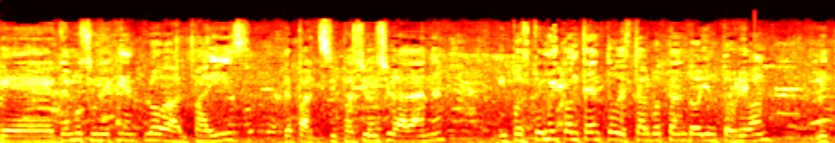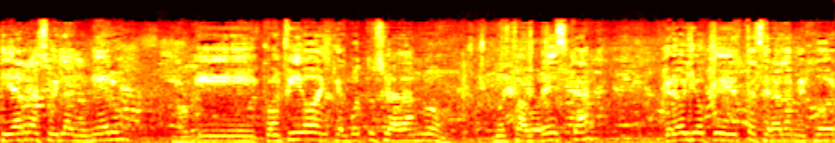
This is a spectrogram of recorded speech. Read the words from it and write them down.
que demos un ejemplo al país de participación ciudadana. Y pues estoy muy contento de estar votando hoy en Torreón, mi tierra, soy lagunero y confío en que el voto ciudadano nos favorezca. Creo yo que esta será la mejor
